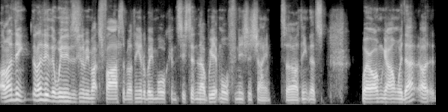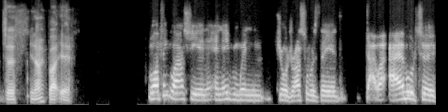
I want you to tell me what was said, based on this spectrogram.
I don't think I don't think the Williams is going to be much faster, but I think it'll be more consistent and they'll get more finishes, Shane. So I think that's where I'm going with that. Uh, to you know, but yeah, Well, I think last year, and even when George Russell was there, they were able to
